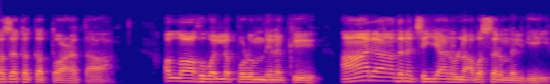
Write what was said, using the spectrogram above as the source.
റസക്കത്വാഴത്ത അള്ളാഹു വല്ലപ്പോഴും നിനക്ക് ആരാധന ചെയ്യാനുള്ള അവസരം നൽകി.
